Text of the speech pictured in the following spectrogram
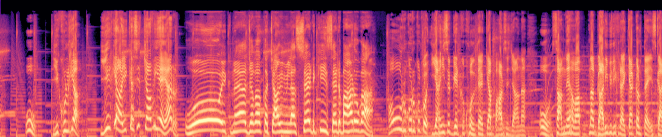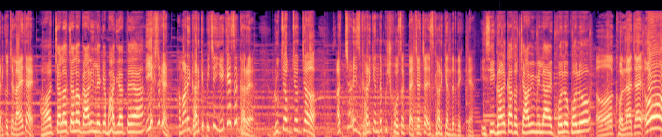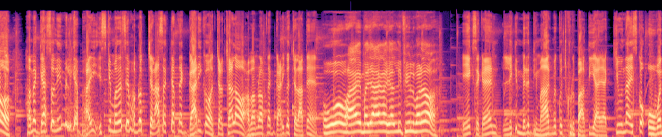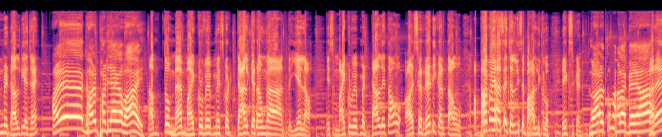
ओ ये खुल गया। ये क्या ये कैसी चाबी है यार? ओ एक नया जगह का चाबी मिला सेट की सेट बाहर होगा। ओ रुको रुको रुको यहीं से गेट को खोलते हैं क्या बाहर से जाना ओ सामने हम आप अपना गाड़ी भी दिख रहा है क्या करता है इस गाड़ी को चलाया जाए? हाँ चलो चलो गाड़ी लेके भाग जाते हैं। एक सेकंड हमारे घर के पीछे ये कैसा घर है? रुक जा रुक जा रुक जा अच्छा इस घर के अंदर कुछ हो सकता है। चाचा इस घर के अंदर देखते हैं। इसी घर का तो चाबी मिला है। खोलो खोलो। ओ खोला जाए। ओ हमें गैसोलीन मिल गया भाई। इसके मदद से अब हम लोग चला सकते हैं अपने गाड़ी को। चलो अब हम लोग अपने गाड़ी को चलाते हैं। ओ भाई मज़ा आएगा। जल्दी फ्यूल भरो। एक सेकेंड लेकिन मेरे दिमाग में कुछ खुड़पाती आया। क्यों ना इसको ओवन में डाल दिया जाए? अरे घर फट जाएगा भाई। अब तो मैं माइक्रोवेव में इसको डाल के रहूँगा। तो ये लो इस माइक्रोवेव में डाल लेता हूँ और इसे रेडी करता हूँ। अब भागो यहाँ से जल्दी से बाहर निकलो। एक सेकेंड। घर तुम्हारा गया। अरे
